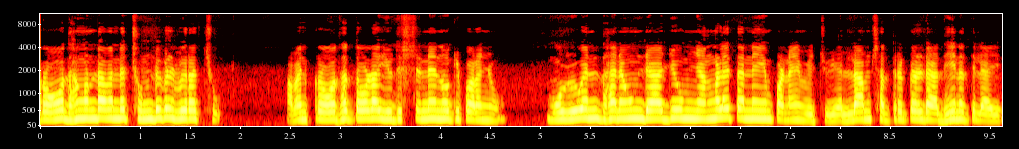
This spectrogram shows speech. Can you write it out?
ക്രോധം കൊണ്ട് അവന്റെ ചുണ്ടുകൾ വിറച്ചു. അവൻ ക്രോധത്തോടെ യുധിഷ്ഠനെ നോക്കി പറഞ്ഞു മുഴുവൻ ധനവും രാജ്യവും ഞങ്ങളെ തന്നെയും പണയം വെച്ചു. എല്ലാം ശത്രുക്കളുടെ അധീനത്തിലായി.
